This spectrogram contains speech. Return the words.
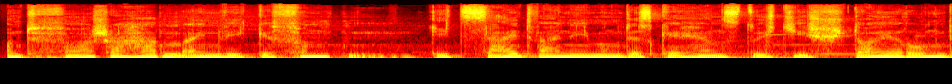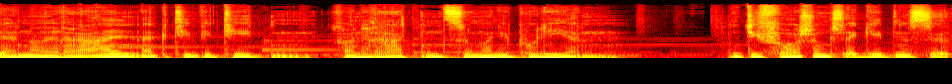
Und Forscher haben einen Weg gefunden, die Zeitwahrnehmung des Gehirns durch die Steuerung der neuralen Aktivitäten von Ratten zu manipulieren. Und die Forschungsergebnisse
